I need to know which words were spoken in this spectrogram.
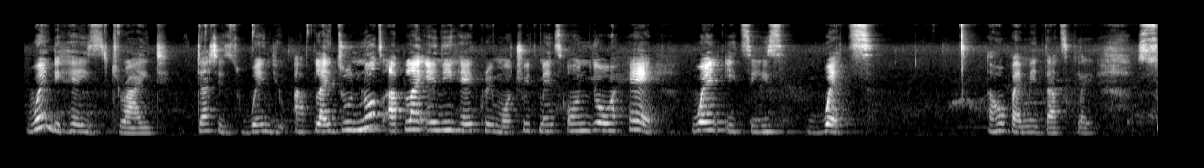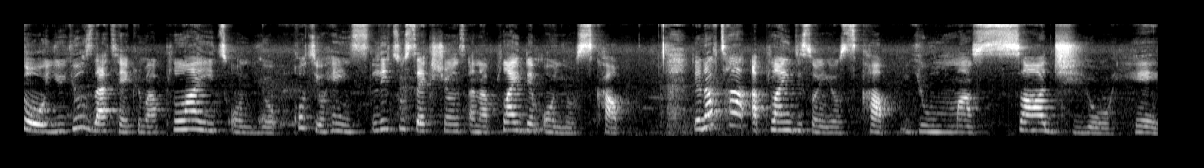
When the hair is dried that is when you apply. Do not apply any hair cream or treatments on your hair when it is wet i hope i made that clear. So you use that hair cream apply it on your cut your hair in little sections and apply them on your scalp. Then after applying this on your scalp you massage your hair.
